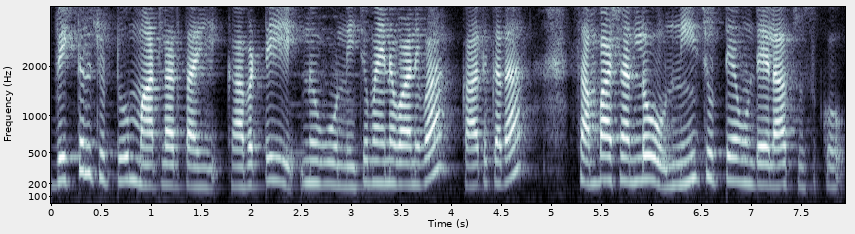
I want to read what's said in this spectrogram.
వ్యక్తుల చుట్టూ మాట్లాడతాయి. కాబట్టి నువ్వు నీచమైన వానివా? కాదు కదా. సంభాషణలో నీ చుట్టే ఉండేలా చూసుకో.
